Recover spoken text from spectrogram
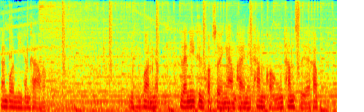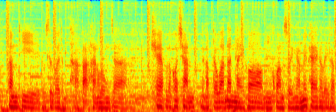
ด้านบนมีข้างขาวครับ มีที่บอลครับ และนี่คือความสวยงามภายในถ้ำของถ้ำเสือครับ ถ้ำที่รู้สึกว่าทาปากทางลงจะแคบแล้วก็ชันนะครับ แต่ว่าด้านในก็มีความสวยงามไม่แพ้กันเลยครับ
